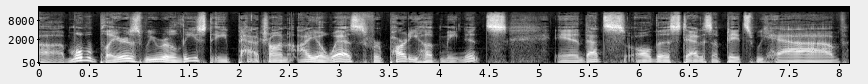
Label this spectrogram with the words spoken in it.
uh, mobile players, we released a patch on iOS for Party Hub maintenance, and that's all the status updates we have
